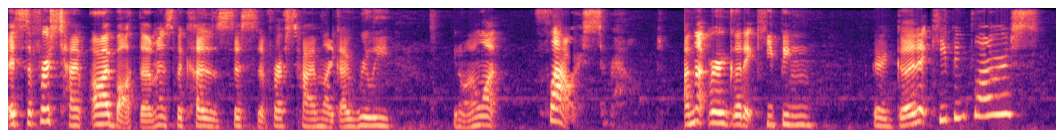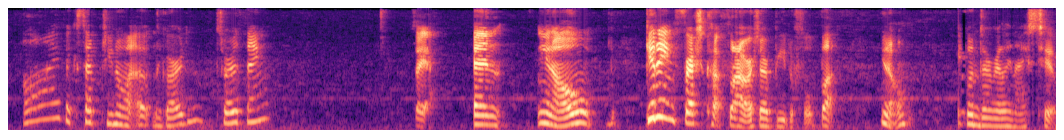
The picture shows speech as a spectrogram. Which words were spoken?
It's the first time I bought them. It's because this is the first time like I really, you know, I want flowers around. I'm not very good at keeping, very good at keeping flowers alive, except you know out in the garden sort of thing. So yeah, and you know, getting fresh cut flowers are beautiful, but you know, fake ones are really nice too.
